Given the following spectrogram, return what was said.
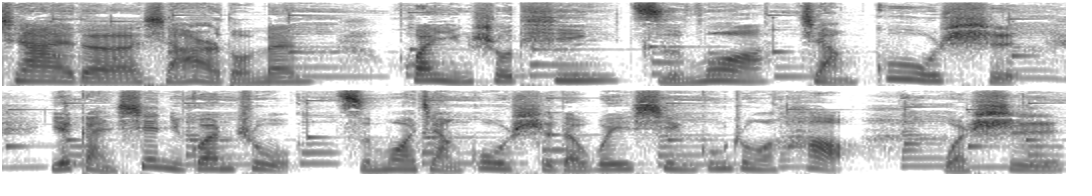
亲爱的小耳朵们，欢迎收听子墨讲故事，也感谢你关注子墨讲故事的微信公众号。我是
